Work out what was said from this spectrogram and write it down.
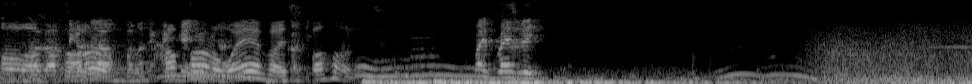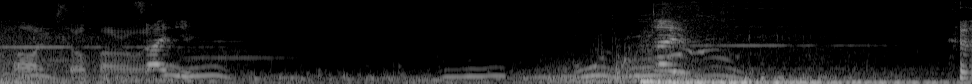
oh, I'm about to go down, but I think How can get far away have I spawned? Right, res me. Oh, I'm so far away. Beside you. Nice.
